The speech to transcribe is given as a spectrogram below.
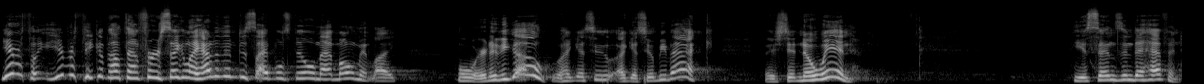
You ever, th- you ever think about that for a second? Like, how did them disciples feel in that moment? Like, well, where did he go? Well, I guess he, I guess he'll be back. They just didn't know when. He ascends into heaven.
